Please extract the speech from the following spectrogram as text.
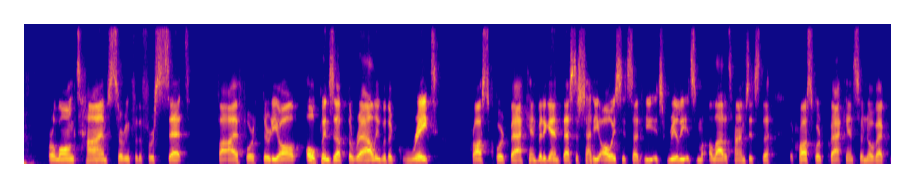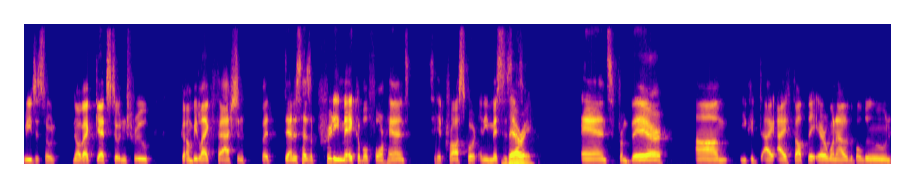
for a long time, serving for the first set, five, four, 30 all, opens up the rally with a great cross court backhand. But again, that's the shot he always hits That He, it's really, it's a lot of times it's the, the cross court backhand. So Novak reads it. So Novak gets to it in true Gumby like fashion. But Denis has a pretty makeable forehand to hit cross court and he misses it. Very. it. And from there, um, you could I, I, felt the air went out of the balloon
